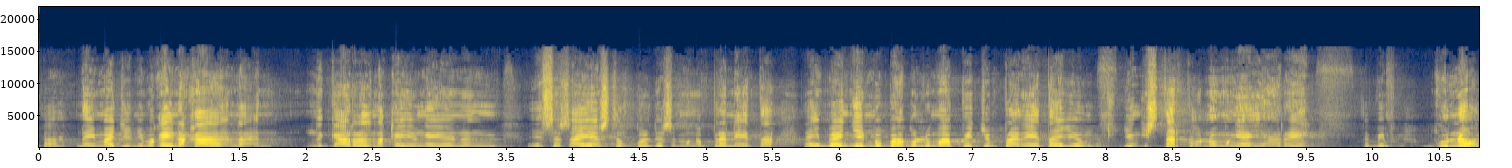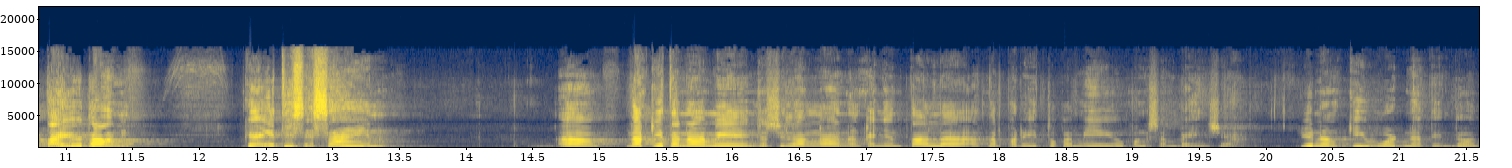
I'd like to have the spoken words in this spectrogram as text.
Ha? Na-imagine nyo ba? Kayo naka, na, nag-aral na kayo ngayon ng, sa science tungkol doon sa mga planeta. Naibanjin mo ba kung lumapit yung planeta, yung, yung star, kung anong mangyayari? Sabi mo, gunaw tayo doon. Kaya it is a sign. Ah, nakita namin sa silangan ang kanyang tala at naparito kami upang sambahin siya. Yun ang keyword natin doon.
